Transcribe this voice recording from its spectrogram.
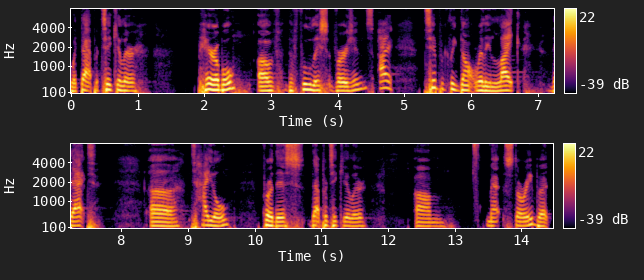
with that particular parable of the foolish virgins. I typically don't really like that uh, title for this that particular um, story, but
